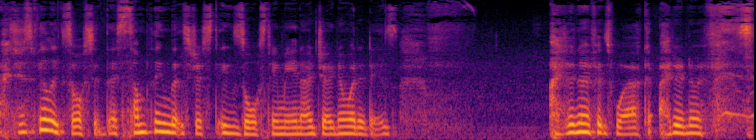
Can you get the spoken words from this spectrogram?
I just feel exhausted. There's something that's just exhausting me, and I don't know what it is. I don't know if it's work. I don't know if it's.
